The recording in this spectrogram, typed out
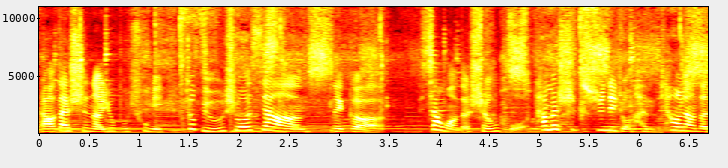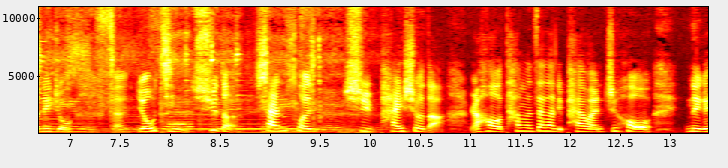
然后但是呢又不出名，就比如说像那个。向往的生活，他们是去那种很漂亮的那种，呃，有景区的山村去拍摄的。然后他们在那里拍完之后，那个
